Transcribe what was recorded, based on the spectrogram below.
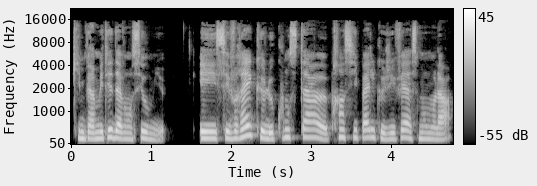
qui me permettait d'avancer au mieux. Et c'est vrai que le constat euh, principal que j'ai fait à ce moment-là,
